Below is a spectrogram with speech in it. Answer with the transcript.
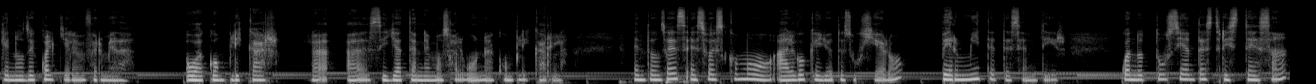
que nos dé cualquier enfermedad o a complicar, si ya tenemos alguna, complicarla. Entonces eso es como algo que yo te sugiero. Permítete sentir. Cuando tú sientes tristeza,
